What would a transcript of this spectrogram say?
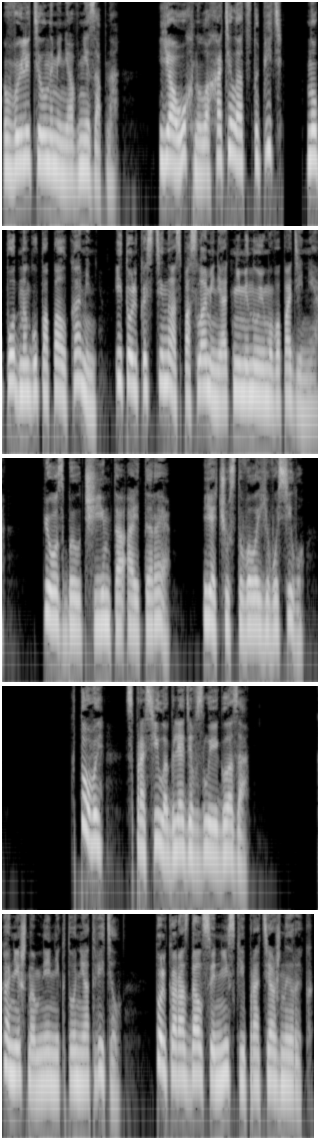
вылетел на меня внезапно. Я охнула, хотела отступить, но под ногу попал камень, и только стена спасла меня от неминуемого падения. Пес был чьим-то Айтере. Я чувствовала его силу. «Кто вы?» — спросила, глядя в злые глаза. Конечно, мне никто не ответил, только раздался низкий протяжный рык.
